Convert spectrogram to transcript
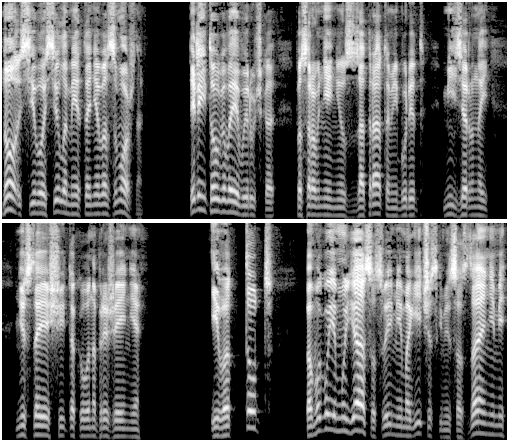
но с его силами это невозможно. Или итоговая выручка по сравнению с затратами будет мизерной, не стоящей такого напряжения. И вот тут помогу ему я со своими магическими созданиями,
